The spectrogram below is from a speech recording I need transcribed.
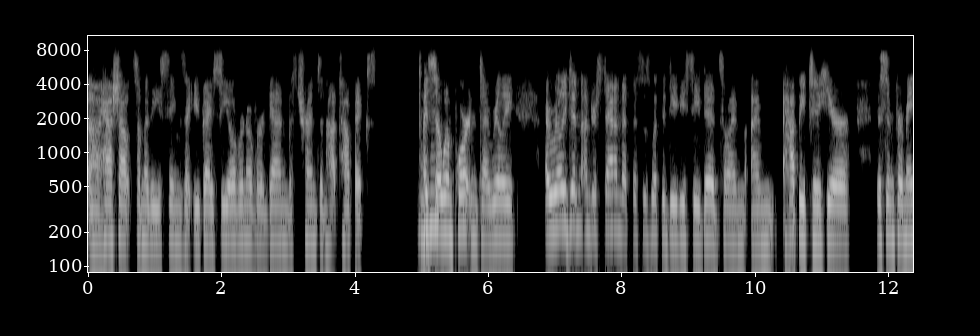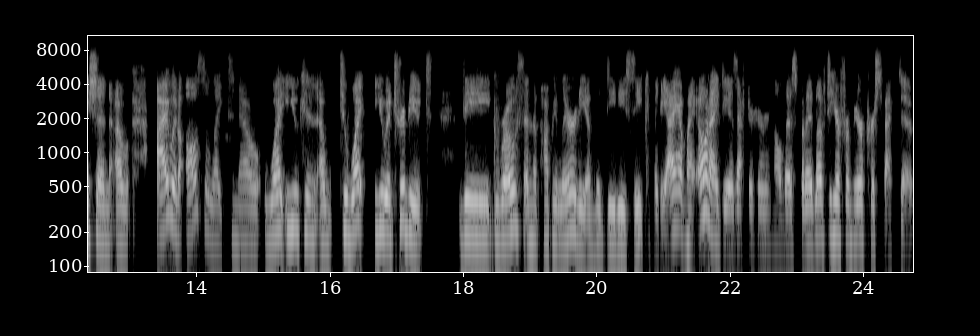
uh, hash out some of these things that you guys see over and over again with trends and hot topics mm-hmm. is so important. I really, I really didn't understand that this is what the DDC did. So I'm, I'm happy to hear this information. Uh, I would also like to know what you can, uh, to what you attribute the growth and the popularity of the DDC committee. I have my own ideas after hearing all this, but I'd love to hear from your perspective.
